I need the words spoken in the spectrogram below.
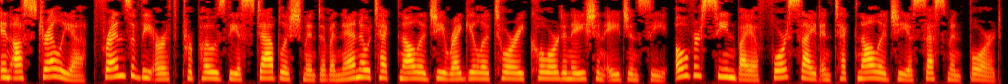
In Australia, Friends of the Earth propose the establishment of a nanotechnology regulatory coordination agency, overseen by a Foresight and Technology Assessment Board.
